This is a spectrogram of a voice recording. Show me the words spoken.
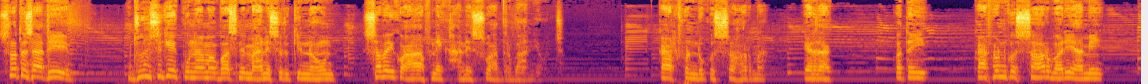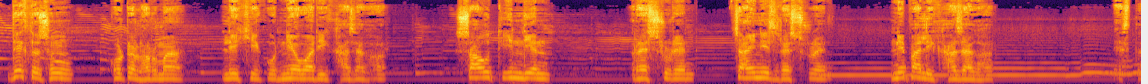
श्रोत साथी जुनसुकै कुनामा बस्ने मानिसहरू किन नहुन् सबैको आफ्नै खाने स्वाद र बानी हुन्छ। काठमाडौँको सहरमा हेर्दा कतै काठमाडौँको सहरभरि हामी देख्दछौँ होटलहरूमा लेखिएको नेवारी खाजा घर south Indian restaurant Chinese restaurant Nepali खाजा घर यस्ता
